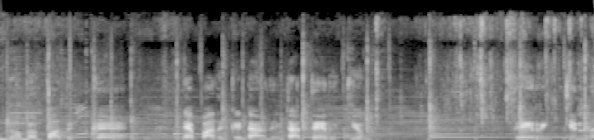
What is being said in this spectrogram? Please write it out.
എന്തോമ്മ പതുക്കെ? ഞാൻ പതുക്കിട്ടാ മതിട്ടാ തെറിക്കും. തെറിക്കുന്ന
